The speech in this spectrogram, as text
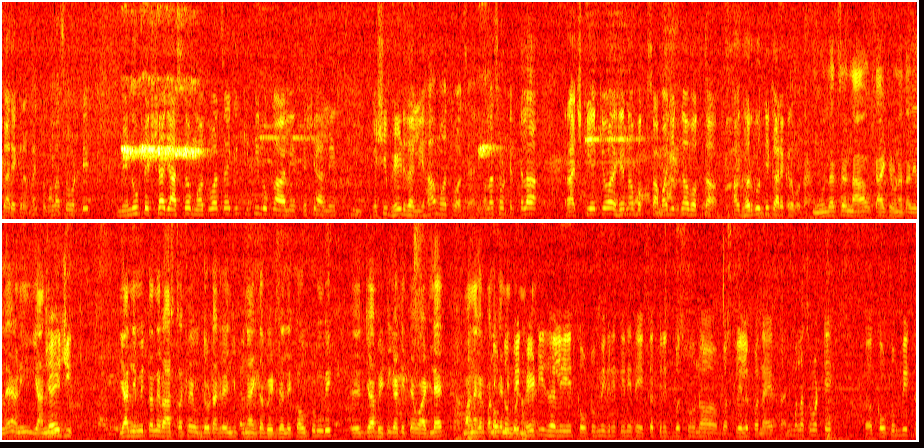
कार्यक्रम आहे. तर मला असं वाटते मेनूपेक्षा जास्त महत्त्वाचं आहे की किती लोक आलेत कसे आलेत कशी भेट झाली हा महत्त्वाचा आहे. आणि मला असं वाटतं त्याला राजकीय किंवा हे न बघ सामाजिक न बघता हा घरगुती कार्यक्रम होता. मुलाचं नाव काय ठेवण्यात आलेलं आहे आणि या जयजीत. या निमित्ताने राज ठाकरे उद्धव ठाकरे यांची पुन्हा एकदा भेट झाली. कौटुंबिक ज्या भेटीगाठी त्या वाढल्या आहेत महानगरपालिका कौटुंबिक. भेटी झाली कौटुंबिक रीतीने ते एकत्रित बसून बसलेले पण आहेत. आणि मला असं वाटते कौटुंबिक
